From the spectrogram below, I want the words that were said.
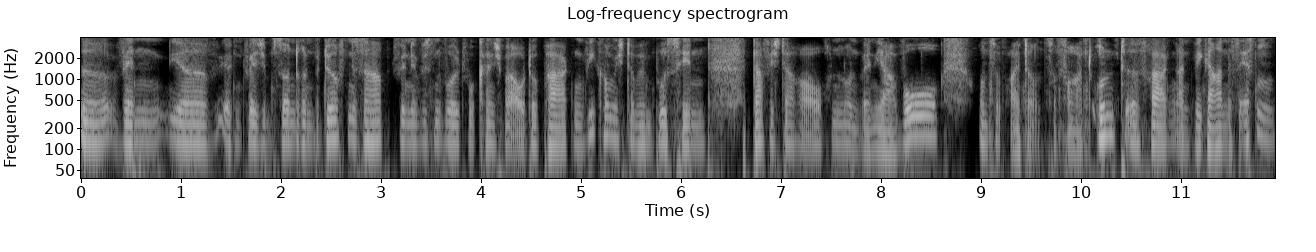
äh, wenn ihr irgendwelche besonderen Bedürfnisse habt, wenn ihr wissen wollt, wo kann ich mein Auto parken, wie komme ich da mit dem Bus hin, darf ich da rauchen und wenn ja, wo und so weiter und so fort. Und äh, Fragen an veganes Essen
